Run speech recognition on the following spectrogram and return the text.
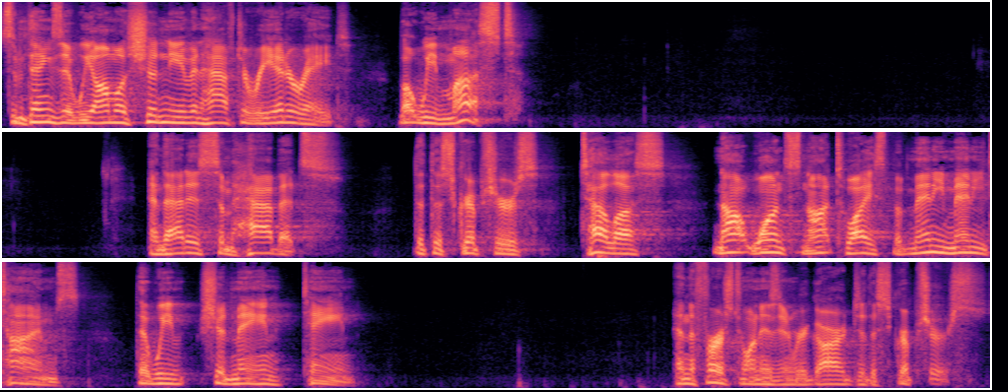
some things that we almost shouldn't even have to reiterate, but we must. And that is some habits that the scriptures tell us not once, not twice, but many, many times that we should maintain. And the first one is in regard to the scriptures.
